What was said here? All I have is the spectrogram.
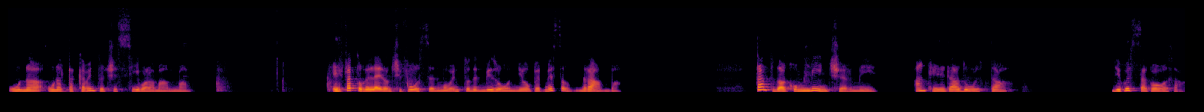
un, un attaccamento eccessivo alla mamma. E il fatto che lei non ci fosse nel momento del bisogno per me è stato un dramma. Tanto da convincermi, anche in età adulta, di questa cosa,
